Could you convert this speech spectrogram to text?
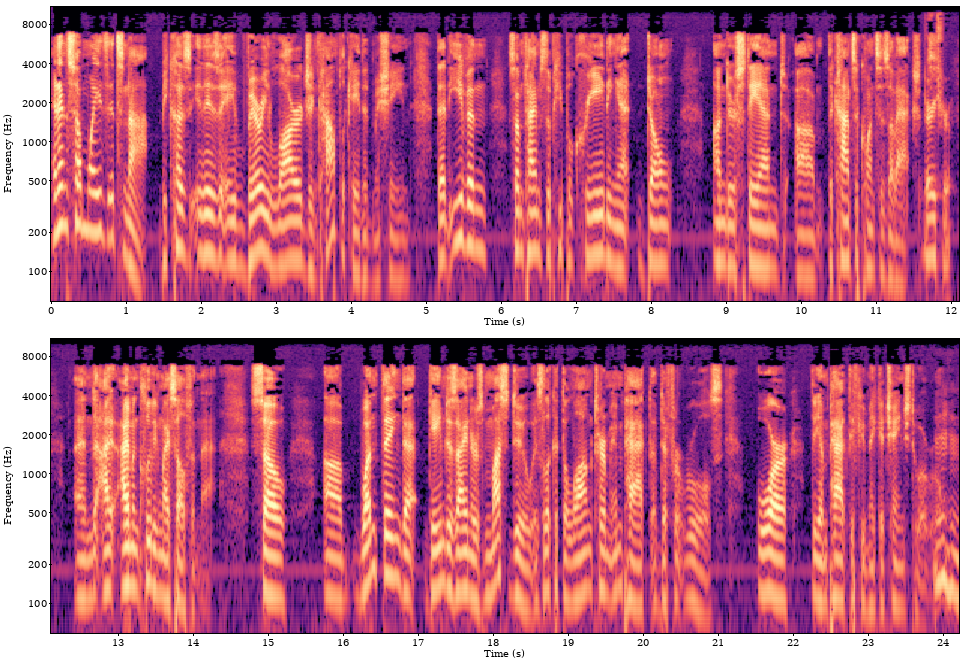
And in some ways, it's not because it is a very large and complicated machine that even sometimes the people creating it don't understand um, the consequences of actions. Very true. and I, I'm including myself in that. So, uh, one thing that game designers must do is look at the long-term impact of different rules, or the impact if you make a change to a rule. Mm-hmm.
